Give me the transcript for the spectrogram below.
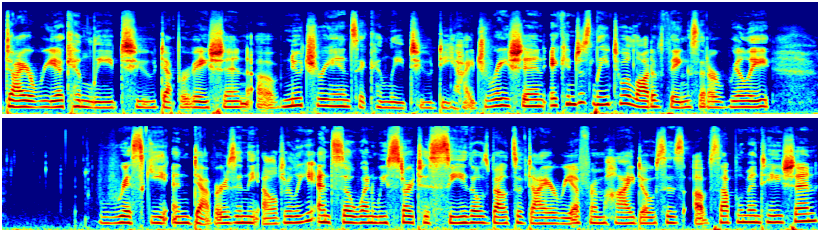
diarrhea can lead to deprivation of nutrients, it can lead to dehydration, it can just lead to a lot of things that are really risky endeavors in the elderly. And so when we start to see those bouts of diarrhea from high doses of supplementation,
